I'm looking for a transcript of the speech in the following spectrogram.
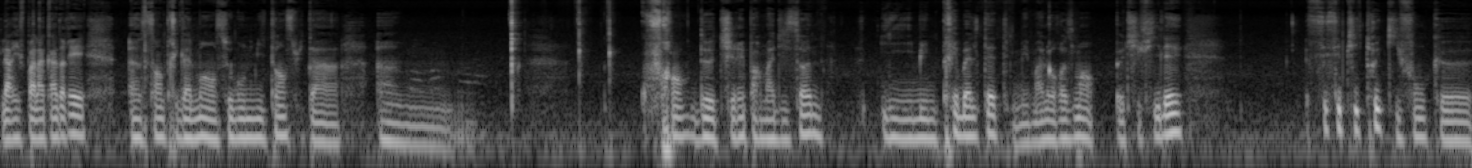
il n'arrive pas à la cadrer. Un centre également en seconde mi-temps suite à un, de tiré par Madison. Il met une très belle tête, mais malheureusement, petit filet. C'est ces petits trucs qui font que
